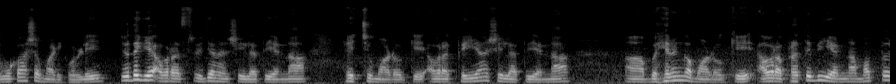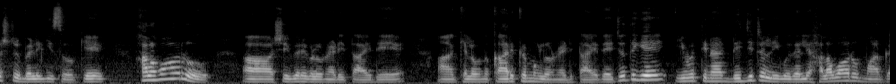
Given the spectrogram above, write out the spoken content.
ಅವಕಾಶ ಮಾಡಿಕೊಳ್ಳಿ. ಜೊತೆಗೆ ಅವರ ಸೃಜನಶೀಲತೆಯನ್ನು ಹೆಚ್ಚು ಮಾಡೋಕ್ಕೆ ಅವರ ಕ್ರಿಯಾಶೀಲತೆಯನ್ನು ಬಹಿರಂಗ ಮಾಡೋಕ್ಕೆ ಅವರ ಪ್ರತಿಭೆಯನ್ನು ಮತ್ತಷ್ಟು ಬೆಳಗಿಸೋಕೆ ಹಲವಾರು ಶಿಬಿರಗಳು ನಡೀತಾ ಇದೆ. ಕೆಲವೊಂದು ಕಾರ್ಯಕ್ರಮಗಳು ನಡೀತಾ ಇದೆ. ಜೊತೆಗೆ ಇವತ್ತಿನ ಡಿಜಿಟಲ್ ಯುಗದಲ್ಲಿ ಹಲವಾರು ಮಾರ್ಗ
